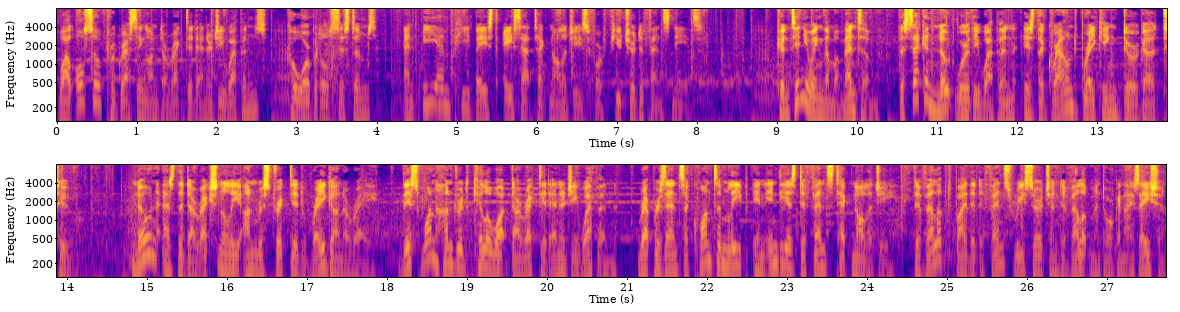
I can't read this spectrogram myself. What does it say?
while also progressing on directed energy weapons, co-orbital systems, and EMP-based ASAT technologies for future defense needs. Continuing the momentum, the second noteworthy weapon is the groundbreaking Durga 2. Known as the Directionally Unrestricted Raygun Array, this 100 kilowatt directed energy weapon represents a quantum leap in India's defense technology, developed by the Defense Research and Development Organization.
